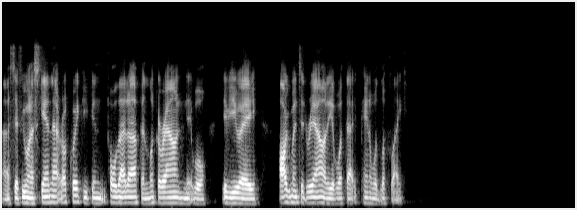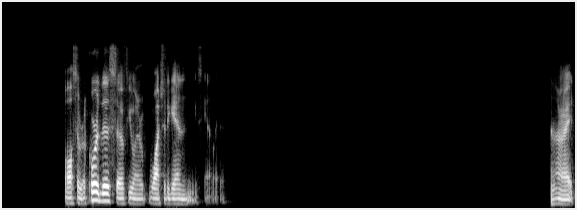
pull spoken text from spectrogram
Uh, so if you want to scan that real quick, you can pull that up and look around, and it will give you a augmented reality of what that panel would look like. also record this, so if you want to watch it again, you can scan it later. All right,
